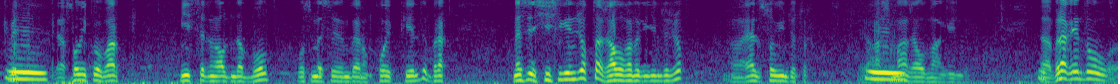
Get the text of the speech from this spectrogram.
үкімет иә, сол екеуі барып министрдің алдында болып осы мәселенің бәрін қойып келді. Бірақ мәселе шешілген жоқ та жабылған күйінде жоқ. Ә, әлі сол күйінде тұр. Ә, ашылмаған жабылмаған күйінде. Ә, бірақ енді ол ә,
